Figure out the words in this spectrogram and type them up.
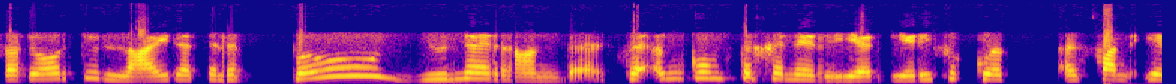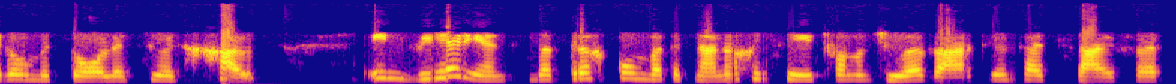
wat daartoe lei dat hulle biljoene rande se inkomste genereer deur die verkoop van edelmetale soos goud. En weer eens, wat terugkom wat ek nou nog gesê het van ons hoë werkloosheidssyfer,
